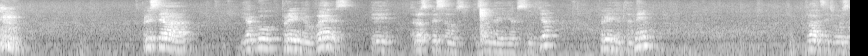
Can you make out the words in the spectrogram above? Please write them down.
Присяга, яку прийняв Верес і розписався за нею як суддя, прийнята ним 28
